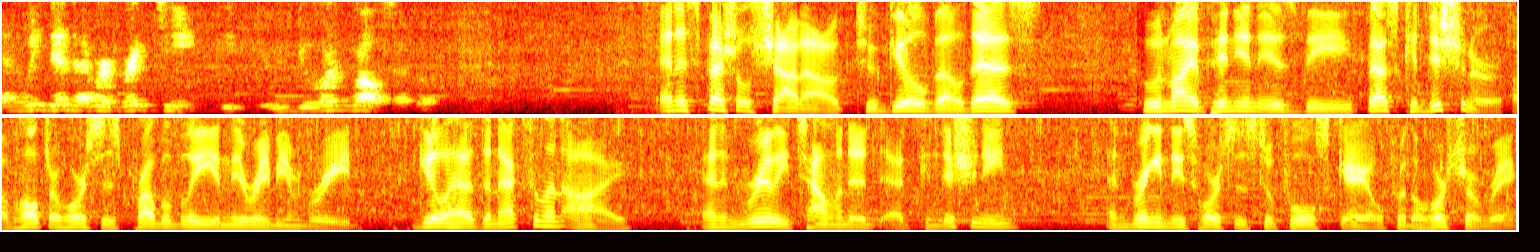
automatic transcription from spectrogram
and we did have a great team. You, you, you learned well, Sandro. And a special shout out to Gil Valdez, who, in my opinion, is the best conditioner of halter horses probably in the Arabian breed. Gil has an excellent eye and really talented at conditioning and bringing these horses to full scale for the horse show ring.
